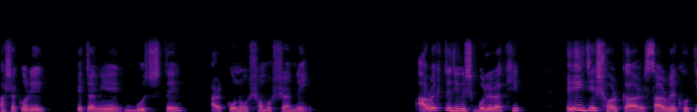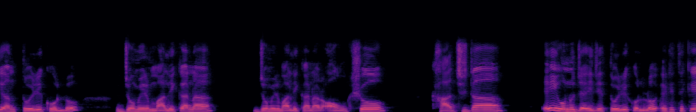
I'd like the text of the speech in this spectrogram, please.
আশা করি এটা নিয়ে বুঝতে আর কোনো সমস্যা নেই। আরও একটি জিনিস বলে রাখি, এই যে সরকার সার্ভে খতিয়ান তৈরি করল, জমির মালিকানা, জমির মালিকানার অংশ, খাজনা, এই অনুযায়ী যে তৈরি করল, এটি থেকে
